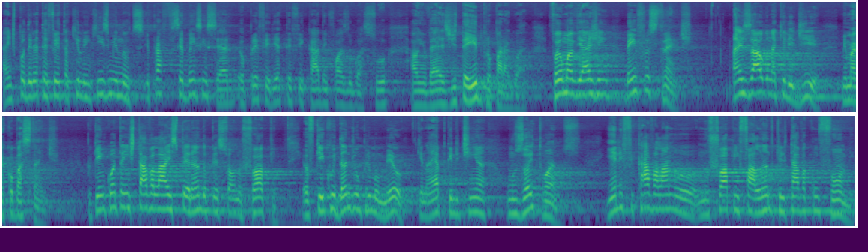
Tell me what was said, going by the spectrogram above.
A gente poderia ter feito aquilo em 15 minutos. E para ser bem sincero, eu preferia ter ficado em Foz do Iguaçu ao invés de ter ido para o Paraguai. Foi uma viagem bem frustrante. Mas algo naquele dia me marcou bastante. Porque enquanto a gente estava lá esperando o pessoal no shopping, eu fiquei cuidando de um primo meu, que na época ele tinha uns oito anos. E ele ficava lá no, no shopping falando que ele estava com fome.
